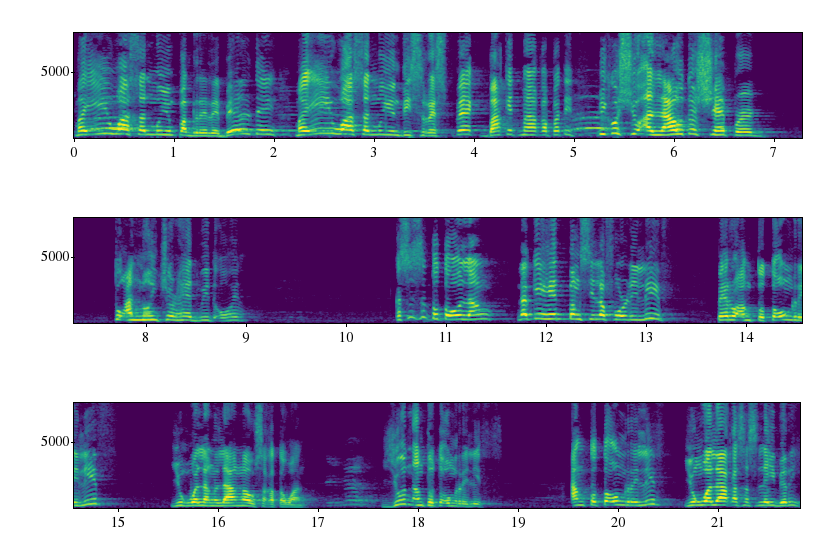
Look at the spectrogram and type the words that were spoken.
maiiwasan mo yung pagre-rebelde, maiiwasan mo yung disrespect. Bakit mga kapatid? Because you allow the shepherd to anoint your head with oil. Kasi sa totoo lang, nag-headbang sila for relief. Pero ang totoong relief, yung walang langaw sa katawan. Yun ang totoong relief. Ang totoong relief, yung wala ka sa slavery.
